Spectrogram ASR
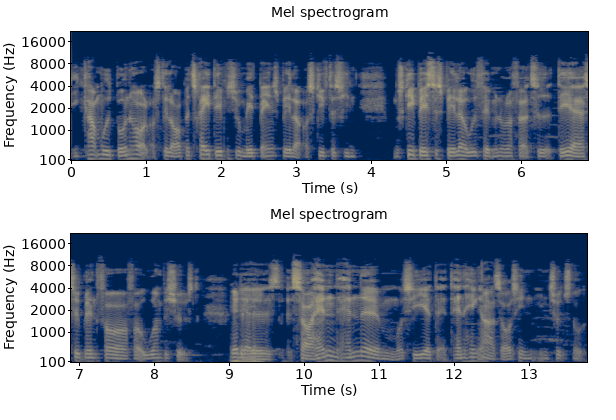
en kamp mod et bundhold og stiller op med tre defensive midtbanespillere og skifter sin måske bedste spiller ud fem minutter før tid. Det er simpelthen for, for uambitiøst. Ja, det er det. Øh, så han, han øh, må sige, at, at han hænger altså også i en, i en tynd snod.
